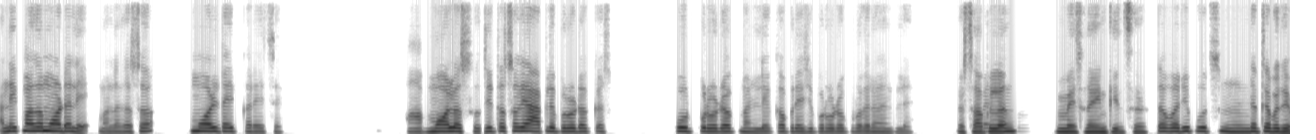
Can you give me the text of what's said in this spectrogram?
आणि एक माझं मॉडेल आहे. मला जसं मॉल टाईप करायचं आहे हा मॉल असतो तिथं सगळे आपले प्रोडक्ट फूड प्रोडक्ट म्हणले कपड्याचे प्रोडक्ट वगैरे म्हणले. जसं आपलं एम एच नाईन्टीनचं तर वरी फूड्स त्याच्यामध्ये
